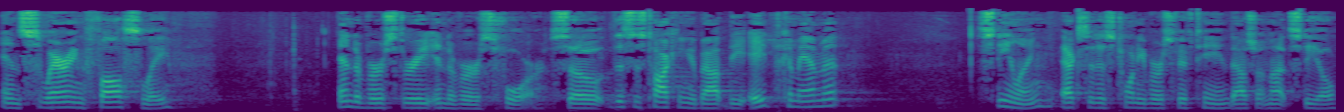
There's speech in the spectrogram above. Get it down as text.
and swearing falsely, end of verse 3 into verse 4. So this is talking about the eighth commandment stealing, Exodus 20 verse 15, thou shalt not steal.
